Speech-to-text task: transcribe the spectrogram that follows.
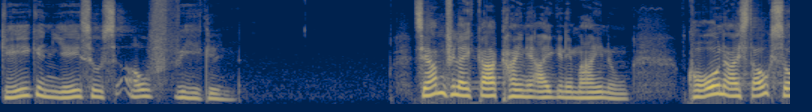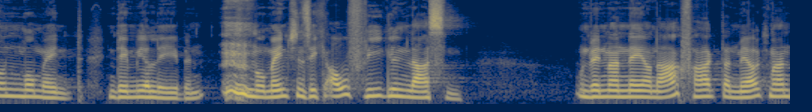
gegen Jesus aufwiegeln. Sie haben vielleicht gar keine eigene Meinung. Corona ist auch so ein Moment, in dem wir leben, wo Menschen sich aufwiegeln lassen. Und wenn man näher nachfragt, dann merkt man,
